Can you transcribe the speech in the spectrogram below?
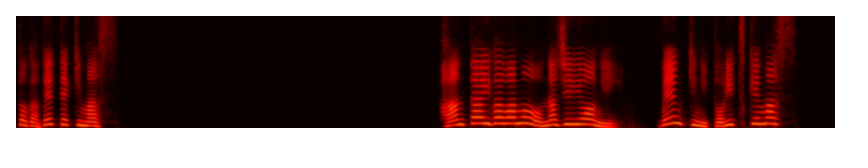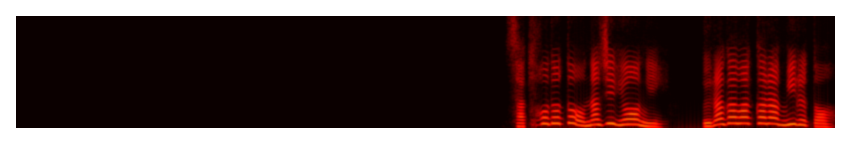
トが出てきます。反対側も同じように、便器に取り付けます。先ほどと同じように、裏側から見ると、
